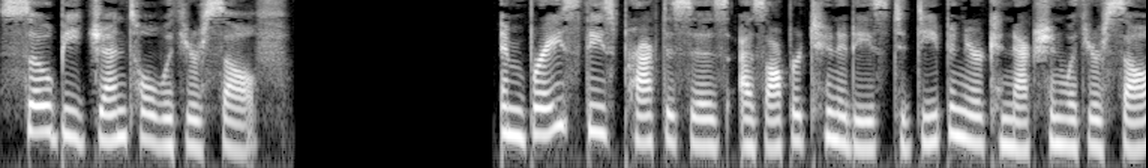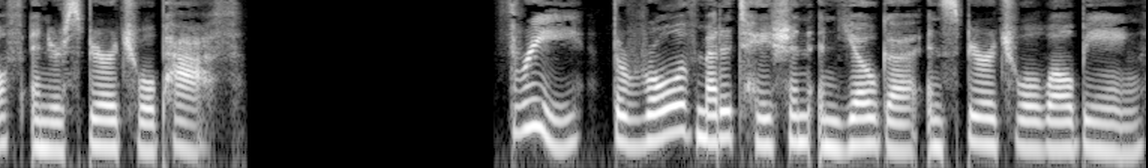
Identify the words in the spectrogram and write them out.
so be gentle with yourself. Embrace these practices as opportunities to deepen your connection with yourself and your spiritual path. 3. The role of meditation and yoga in spiritual well-being.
